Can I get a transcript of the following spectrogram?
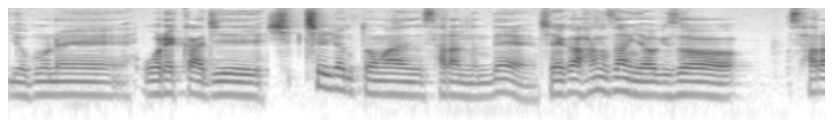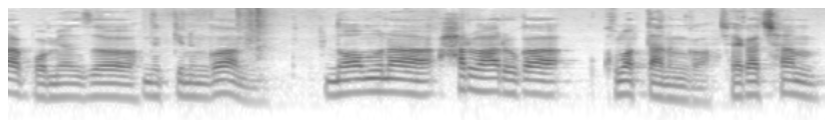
요번에 올해까지 17년 동안 살았는데 제가 항상 여기서 살아보면서 느끼는 건 너무나 하루하루가 고맙다는 거. 제가 참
